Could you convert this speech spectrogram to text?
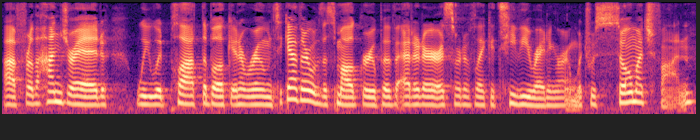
Uh, for the hundred, we would plot the book in a room together with a small group of editors, sort of like a TV writing room, which was so much fun.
